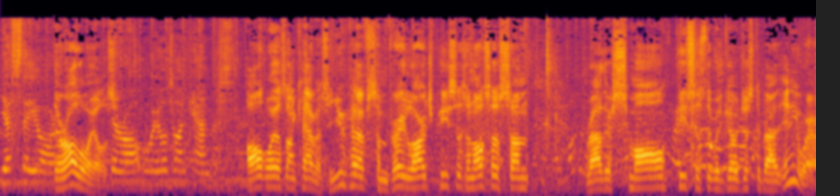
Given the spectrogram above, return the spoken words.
Yes, they are. They're all oils. They're all oils on canvas. All oils on canvas. And you have some very large pieces and also some rather small pieces that would go just about anywhere.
